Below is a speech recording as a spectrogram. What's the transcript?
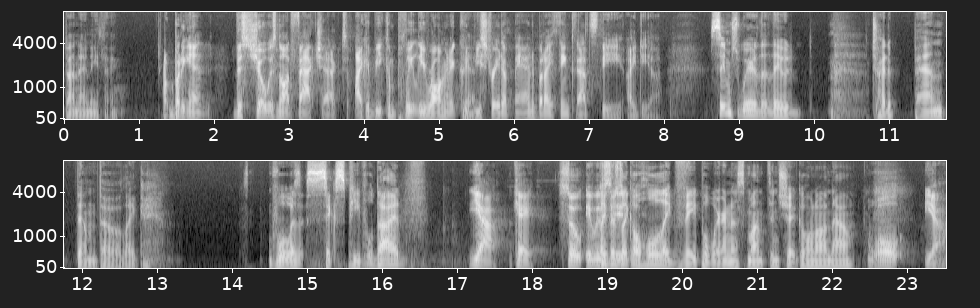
done anything. But again, this show is not fact checked. I could be completely wrong and it could Yeah. be straight up banned, but I think that's the idea. Seems weird that they would try to ban them though. Like, what was it? Six people died. Yeah. Okay. So it was Like, there's it- like a whole like vape awareness month and shit going on now. Well, yeah,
